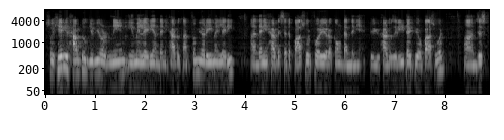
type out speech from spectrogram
So here you have to give your name, email ID, and then you have to confirm your email ID, and then you have to set a password for your account, and then you, you have to retype your password and just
